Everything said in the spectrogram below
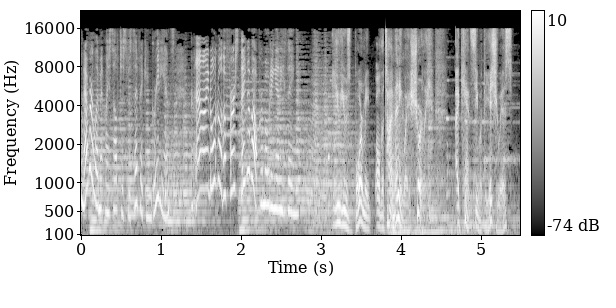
I don't know. You use boar meat all the time anyway, Sure. I can't see what the issue is.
